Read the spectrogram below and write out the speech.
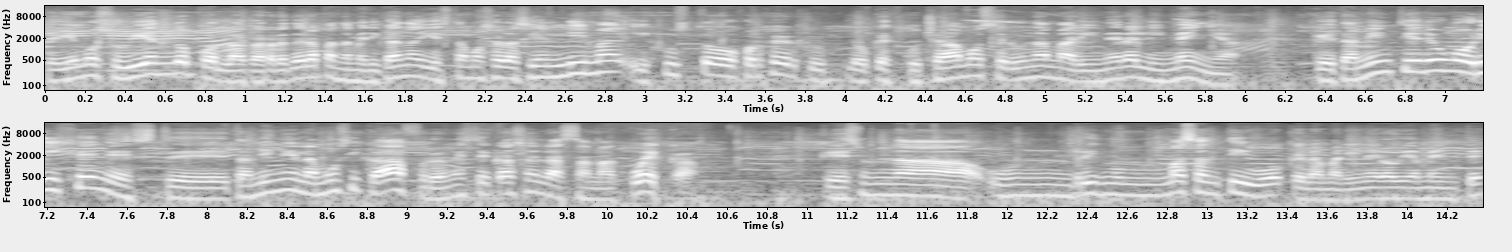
Seguimos subiendo por la carretera panamericana y estamos ahora sí en Lima. Y justo Jorge lo que escuchábamos era una marinera limeña que también tiene un origen este, también en la música afro, en este caso en la zamacueca, que es un ritmo más antiguo que la marinera obviamente,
